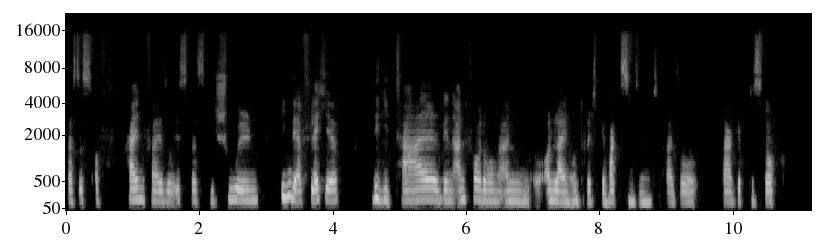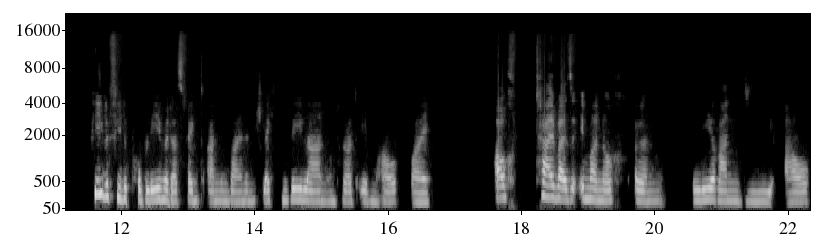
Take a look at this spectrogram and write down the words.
dass es auf keinen Fall so ist, dass die Schulen in der Fläche digital den Anforderungen an Online-Unterricht gewachsen sind. Also da gibt es doch viele, viele Probleme. Das fängt an bei einem schlechten WLAN und hört eben auf bei auch teilweise immer noch ähm, Lehrern, die auch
